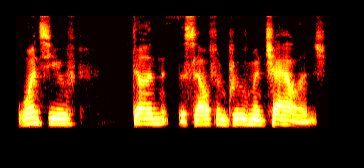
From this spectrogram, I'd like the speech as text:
once you've done the self improvement challenge.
